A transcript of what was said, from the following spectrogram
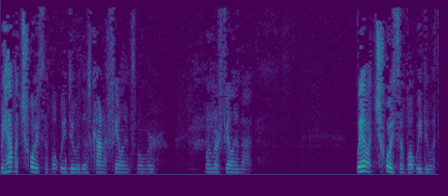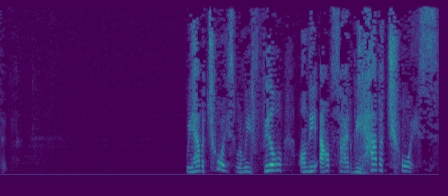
we have a choice of what we do with those kind of feelings when we're when we're feeling that. We have a choice of what we do with it. We have a choice. When we feel on the outside, we have a choice.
